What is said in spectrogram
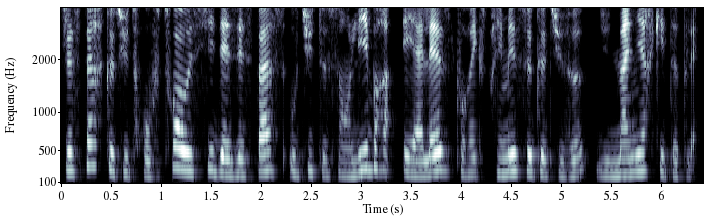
J'espère que tu trouves toi aussi des espaces où tu te sens libre et à l'aise pour exprimer ce que tu veux d'une manière qui te plaît.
